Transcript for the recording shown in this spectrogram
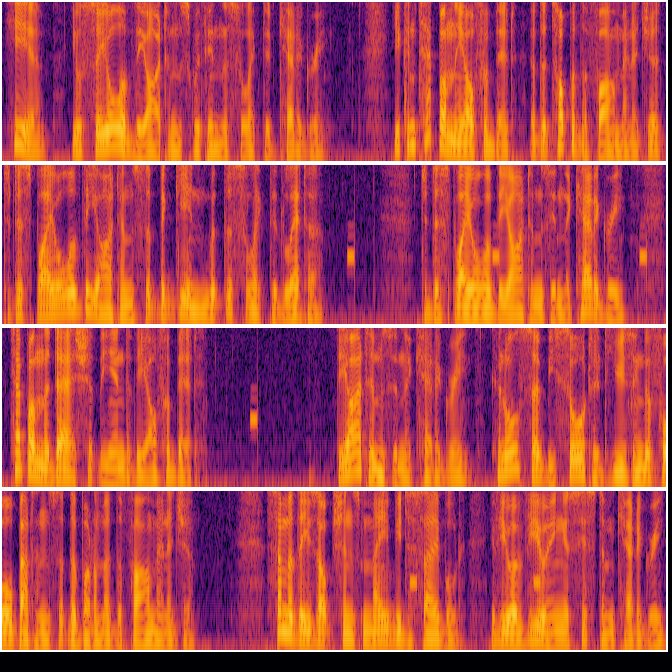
Here, you'll see all of the items within the selected category. You can tap on the alphabet at the top of the File Manager to display all of the items that begin with the selected letter. To display all of the items in the category, tap on the dash at the end of the alphabet. The items in the category can also be sorted using the four buttons at the bottom of the File Manager. Some of these options may be disabled if you are viewing a system category,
